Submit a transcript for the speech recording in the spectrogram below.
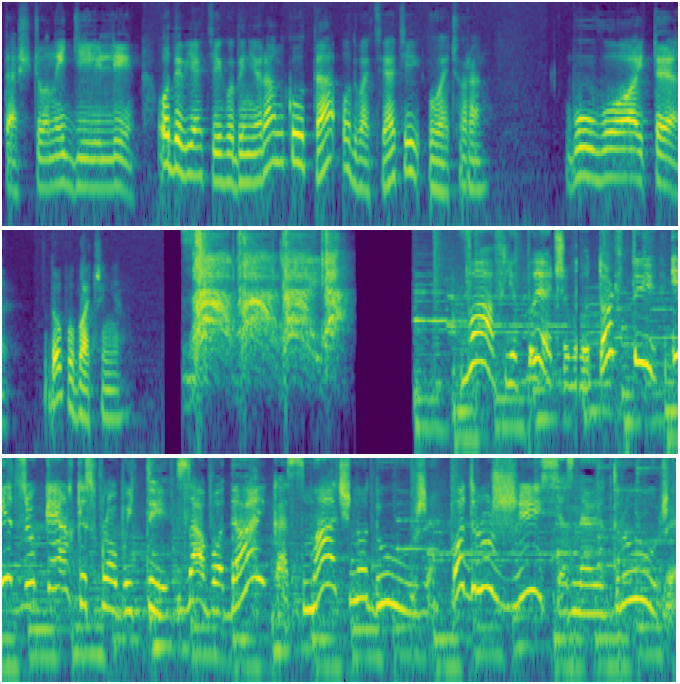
та щонеділі. О 9 годині ранку та о 20 вечора. Бувайте! До побачення! Вафлі, печиво, торти і цукерки спробуй ти. Забодайка смачно дуже. Подружися з нею, друже.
